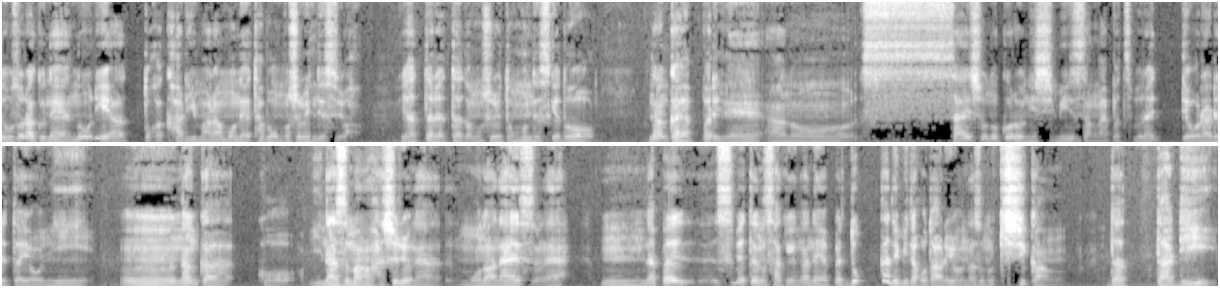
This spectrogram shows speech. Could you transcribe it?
でおそらくねノリアとかカリマラもね多分面白いんですよやったらやったら面白いと思うんですけどなんかやっぱりねあのー、最初の頃に清水さんがやっぱつぶらいておられたようにうーんなんかこう稲妻が走るようなものはないですよねうん、やっぱり全ての作品がね、やっぱりどっかで見たことあるようなその騎士感だったり、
